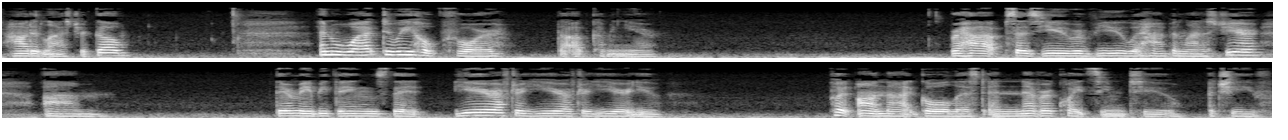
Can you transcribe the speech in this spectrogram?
How did last year go? And what do we hope for the upcoming year? Perhaps as you review what happened last year, um, there may be things that year after year after year you put on that goal list and never quite seem to achieve.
